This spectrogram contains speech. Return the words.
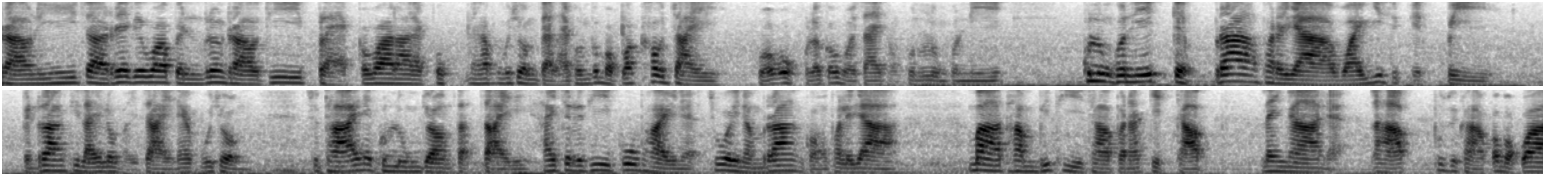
รื่องราวนี้จะเรียกได้ว่าเป็นเรื่องราวที่แปลกก็ว่าได้นะครับคุณผู้ชมแต่หลายคนก็บอกว่าเข้าใจหัวอกแล้วก็หัวใจของคุณลุงคนนี้ คุณลุงคนนี้เก็บร่างภรรยาไว้ 21 ปี เป็นร่างที่ไร้ลมหายใจนะครับคุณผู้ชม สุดท้ายเนี่ยคุณลุงยอมตัดใจให้เจ้าหน้าที่กู้ภัยเนี่ยช่วยนำร่างของภรรยา มาทำพิธีชาปนกิจครับในงานเนี่ยนะครับผู้สื่อข่าวก็บอกว่า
